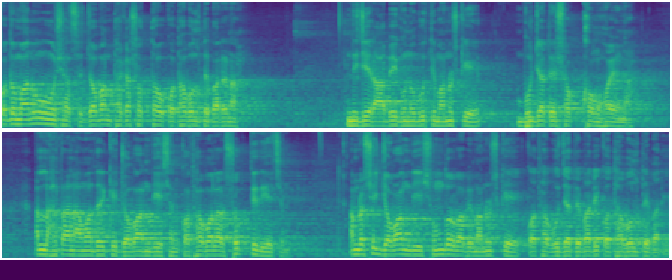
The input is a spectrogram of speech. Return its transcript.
কত মানুষ আছে, জবান থাকা সত্ত্বেও কথা বলতে পারে না। নিজের আবেগ অনুভূতি মানুষকে বোঝাতে সক্ষম হয় না। আল্লাহ তাআলা আমাদেরকে জবান দিয়েছেন, কথা বলার শক্তি দিয়েছেন। আমরা সেই জবান দিয়ে সুন্দরভাবে মানুষকে কথা বোঝাতে পারি, কথা বলতে পারি।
